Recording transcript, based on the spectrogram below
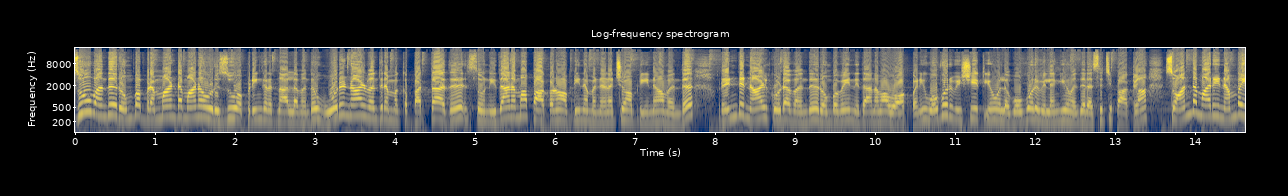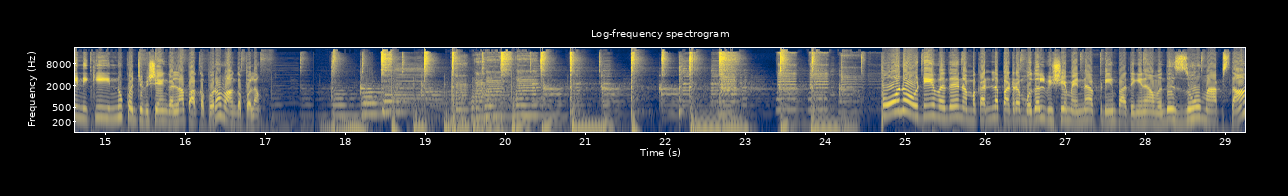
ஜூ வந்து ரொம்ப பிரம்மாண்டமான ஒரு ஜூ அப்படிங்கிறதுனால வந்து ஒரு நாள் வந்து நமக்கு பத்தாது. ஸோ நிதானமாக பார்க்கணும் அப்படின்னு நம்ம நினச்சோம் அப்படின்னா வந்து ரெண்டு நாள் கூட வந்து ரொம்பவே நிதானமாக வாக் பண்ணி ஒவ்வொரு விஷயத்தையும் இல்லை ஒவ்வொரு விலங்கையும் வந்து ரசித்து பார்க்கலாம். ஸோ அந்த மாதிரி நம்ம இன்னைக்கு இன்னும் கொஞ்சம் விஷயங்கள்லாம் பார்க்க போகிறோம் வாங்க போகலாம் உடனே வந்து நம்ம கண்ணில் படுற முதல் விஷயம் என்ன அப்படின்னு பார்த்தீங்கன்னா வந்து ஜூ மேப்ஸ் தான்.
